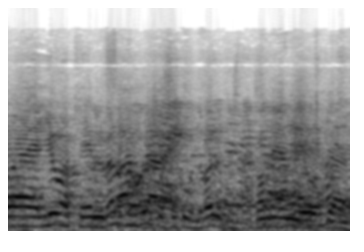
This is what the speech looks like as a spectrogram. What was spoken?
Och eh, Joakim Sandberg. Det var inte Kom igen Jocke.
